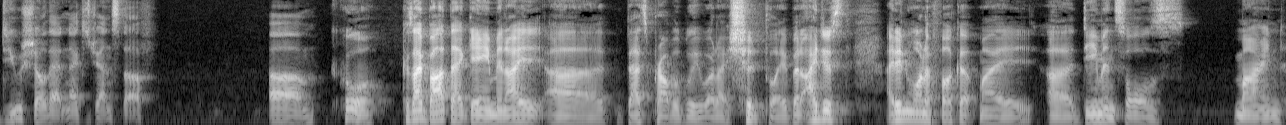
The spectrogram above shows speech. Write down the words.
do show that next gen stuff um Cool. Because I bought that game and I uh, that's probably what I should play, but I just I didn't want to fuck up my uh, Demon's Souls mind,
